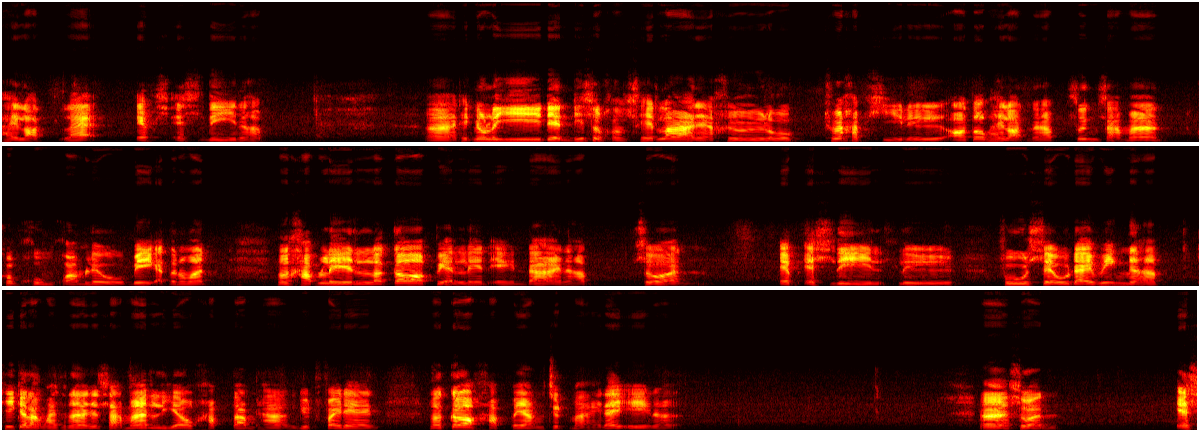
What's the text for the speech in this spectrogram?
พายロและ FSD นะครับเทคโนโลยีเด่นที่สุดของเทสลาเนี่ยคือระบบช่วยขับขี่หรือออโต้พายロนะครับ ซึ่งสามารถควบคุมความเร็วเบรกอัตโนมัติ บังคับเลนแล้วก็เปลี่ยนเลนเองได้นะครับ ส่วน FSD หรือ Full Self Driving นะครับ ที่กำลังพัฒนาจะสามารถเลี้ยวขับตามทางหยุดไฟแดง แล้วก็ขับไปยังจุดหมายได้เองนะฮะอ่าส่วน S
